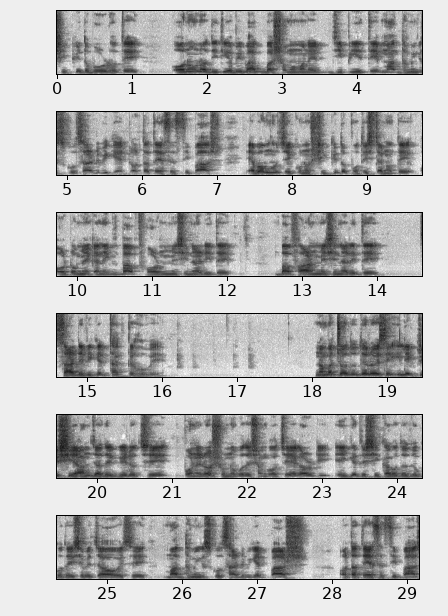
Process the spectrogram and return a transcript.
স্বীকৃত বোর্ড হতে অনন্য দ্বিতীয় বিভাগ বা সমমানের জিপিএতে মাধ্যমিক স্কুল সার্টিফিকেট, অর্থাৎ এসএসসি পাস। এবং হচ্ছে কোনো শিক্ষিত প্রতিষ্ঠান হতে অটো মেকানিক্স বা ফর্ম মেশিনারিতে বা ফার্ম মেশিনারিতে সার্টিফিকেট থাকতে হবে। নাম্বার চোদ্দোতে রয়েছে ইলেকট্রিশিয়ান যাদের গ্রেড হচ্ছে পনেরো শূন্য পদের সংখ্যা হচ্ছে এগারোটি। এই ক্ষেত্রে শিক্ষাগত যোগ্যতা হিসেবে চাওয়া হয়েছে মাধ্যমিক স্কুল সার্টিফিকেট পাস অর্থাৎ এসএসসি পাস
